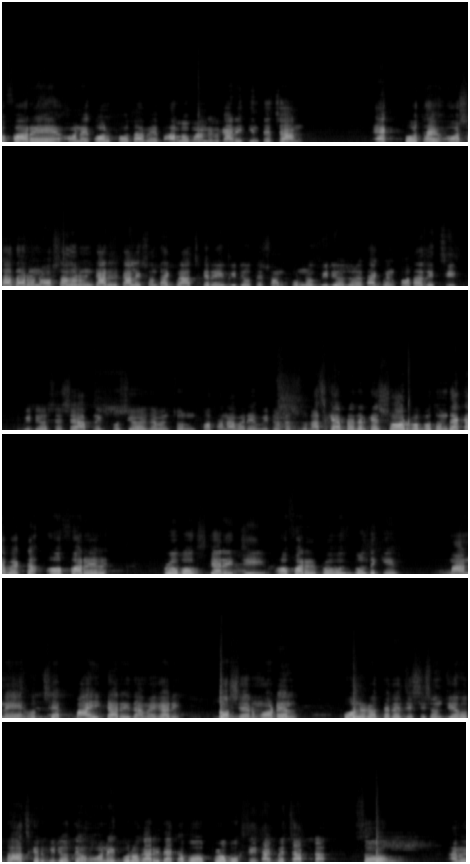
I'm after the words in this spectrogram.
অফারে অনেক অল্প দামে ভালো মানের গাড়ি কিনতে চান, এক কথায় অসাধারণ অসাধারণ গাড়ির কালেকশন থাকবে আজকের এই ভিডিওতে। সম্পূর্ণ ভিডিও জুড়ে থাকবেন, কথা দিচ্ছি। ভিডিও শেষে আপনি খুশি হয়ে যাবেন। চলুন, কথা না বাড়িয়ে ভিডিওটা শুরু আজকে আপনাদেরকে সর্বপ্রথম দেখাবো একটা অফারের প্রোবক্স গাড়ি। জি অফারের প্রোবক্স বলতে কি? মানে হচ্ছে পাইকারি দামে গাড়ি। দশের মডেল, পনেরোতে রেজিস্ট্রেশন যেহেতু আজকের ভিডিওতে অনেকগুলো গাড়ি দেখাবো প্রোবক্সই থাকবে চারটা। সো আমি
